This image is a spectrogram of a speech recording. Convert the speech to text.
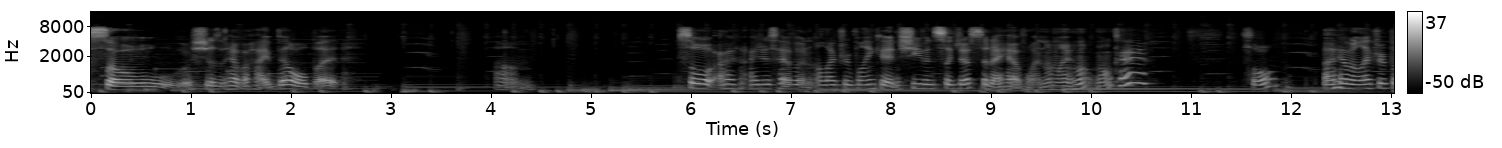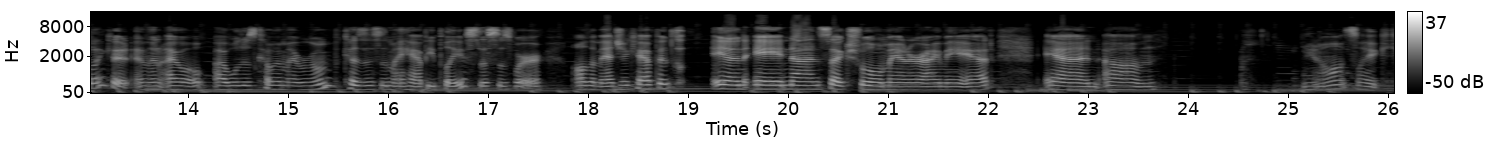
so she doesn't have a high bill, but um so I, I just have an electric blanket and she even suggested I have one. I'm like, oh, okay. So I have an electric blanket, and then I will I will just come in my room because this is my happy place. This is where all the magic happens in a non-sexual manner, I may add. And um, you know, it's like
